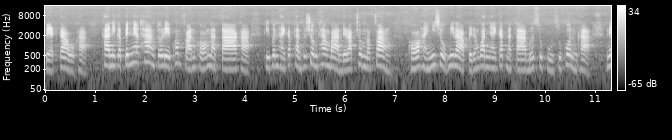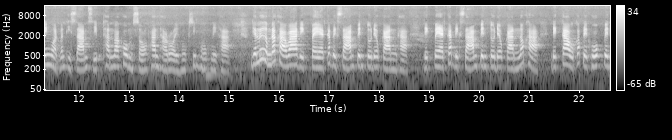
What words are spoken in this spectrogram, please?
8989ค่ะ ค่ะนี่ก็เป็นแนวทางตัวเลขความฝันของนาตาค่ะ ที่เพิ่นให้กับท่านผู้ชมทางบ้านได้รับชมรับฟัง อให้มีโชคมีลาภในรางวัลใหญ่กับนาตาเบิร์ดสุขูสุขคนค่ะ ในงวดวันที่ 30ธันวาคม 2566 นี่ค่ะ อย่าลืมนะคะว่าเด็ก 8 กับเด็ก 3 เป็นตัวเดียวกันค่ะ เด็ก 8 กับเด็ก 3 เป็นตัวเดียวกันเนาะค่ะ เด็ก 9 กับเด็ก 6 เป็น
